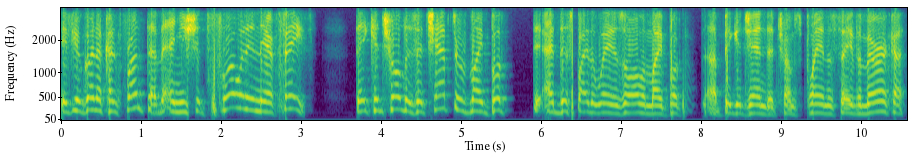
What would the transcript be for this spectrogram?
if you're going to confront them, and you should throw it in their face. They control. There's a chapter of my book. And this, by the way, is all in my book, uh, Big Agenda: Trump's Plan to Save America.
